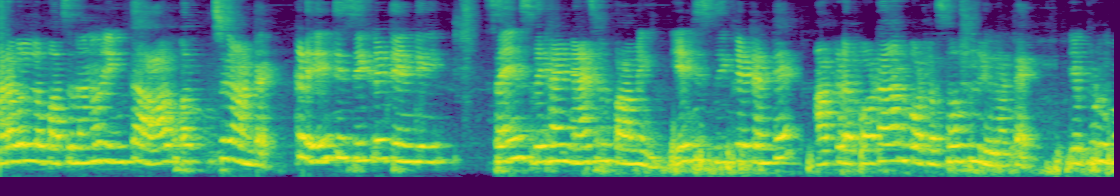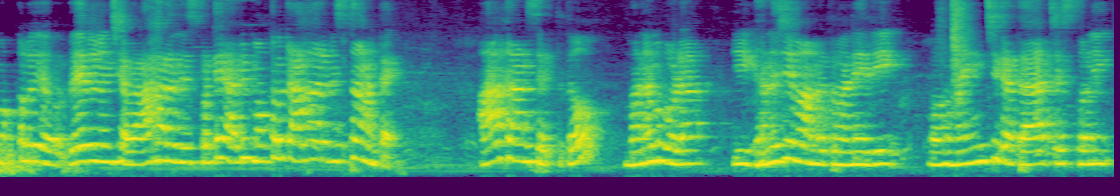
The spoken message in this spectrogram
అడవుల్లో పచ్చదనం ఇంకా ఆకుపచ్చగా ఉంటాయి. ఇక్కడ ఏంటి సీక్రెట్ ఏంటి? Science behind natural farming. ఏంటి సీక్రెట్ అంటే అక్కడ కోటాను కోట్ల సోషల్ ఉంటాయి. ఎప్పుడు మొక్కలు వేర్ల నుంచి అవి ఆహారం తీసుకుంటే అవి మొక్కలకు ఆహారం ఇస్తూ ఉంటాయి. ఆ కాన్సెప్ట్తో మనము కూడా ఈ ఘనజీవామృతం అనేది ఒక మంచిగా తయారు చేసుకొని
